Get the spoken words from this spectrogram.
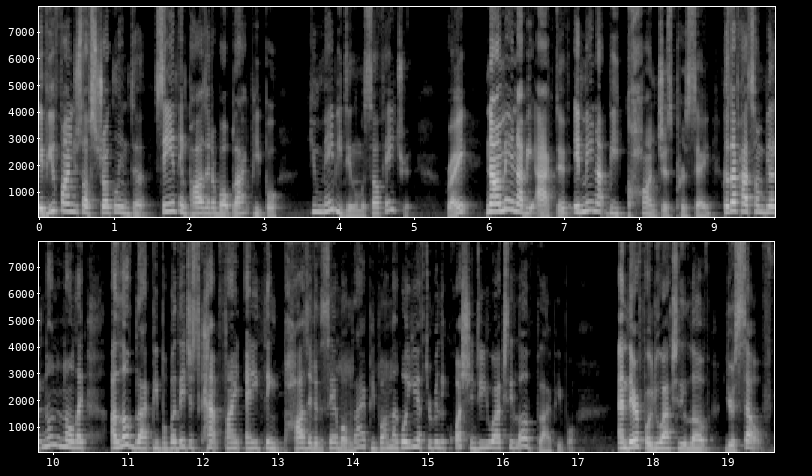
If you find yourself struggling to say anything positive about black people, you may be dealing with self hatred, right? Now, it may not be active, it may not be conscious per se, because I've had someone be like, no, no, no, like, I love black people, but they just can't find anything positive to say about mm-hmm. black people. I'm mm-hmm. like, well, you have to really question do you actually love black people? And therefore, do you actually love yourself?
